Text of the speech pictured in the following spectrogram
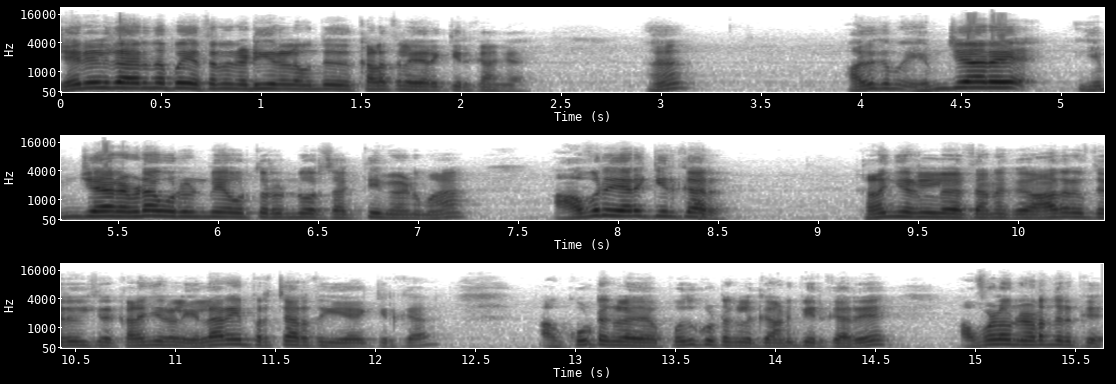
ஜெயலலிதா இருந்தப்போ எத்தனை நடிகர்களை வந்து களத்தில் இறக்கியிருக்காங்க? அதுக்கு எம்ஜிஆரே எம்ஜிஆரை விட ஒரு உண்மையாக ஒருத்தர் இன்னொரு சக்தி வேணுமா? அவர் இறக்கியிருக்கார். கலைஞர்கள் தனக்கு ஆதரவு தெரிவிக்கிற கலைஞர்கள் எல்லாரையும் பிரச்சாரத்துக்கு இறக்கியிருக்கார். கூட்டங்களை பொதுக்கூட்டங்களுக்கு அனுப்பியிருக்காரு. அவ்வளோ நடந்திருக்கு.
